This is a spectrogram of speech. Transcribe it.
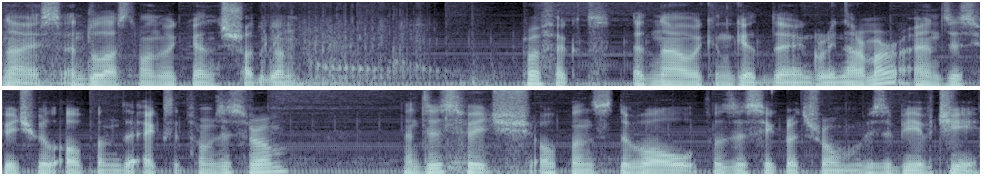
Nice, and the last one we can shotgun. Perfect, and now we can get the green armor, and this switch will open the exit from this room. And this switch opens the wall to the secret room with the BFG.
